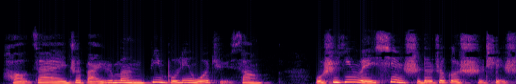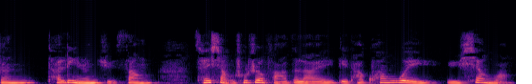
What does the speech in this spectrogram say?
好在这白日梦并不令我沮丧。我是因为现实的这个史铁生太令人沮丧，才想出这法子来给他宽慰与向往。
